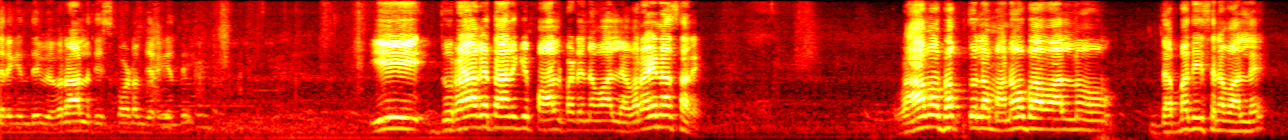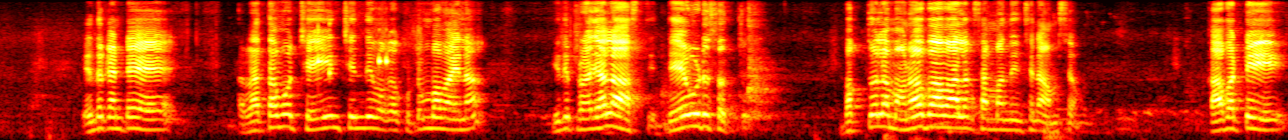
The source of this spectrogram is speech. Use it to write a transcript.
జరిగింది వివరాలు తీసుకోవడం జరిగింది. ఈ దురాగతానికి పాల్పడిన వాళ్ళు ఎవరైనా సరే రామభక్తుల మనోభావాలను దెబ్బతీసిన వాళ్ళే. ఎందుకంటే రథము చేయించింది ఒక కుటుంబమైనా ఇది ప్రజల ఆస్తి దేవుడు సొత్తు. భక్తుల మనోభావాలకు సంబంధించిన అంశం. కాబట్టి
